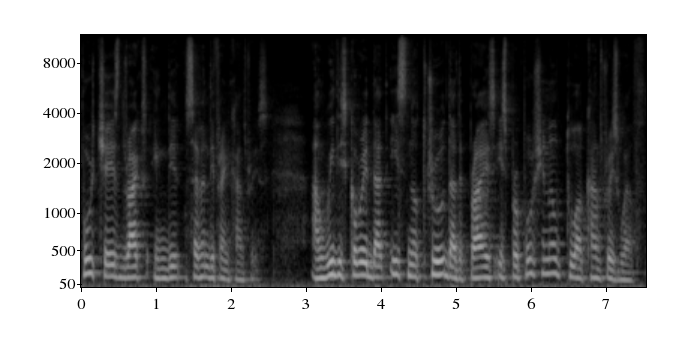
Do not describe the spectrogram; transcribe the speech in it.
purchase drugs in seven different countries. And we discovered that it's not true that the price is proportional to a country's wealth.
